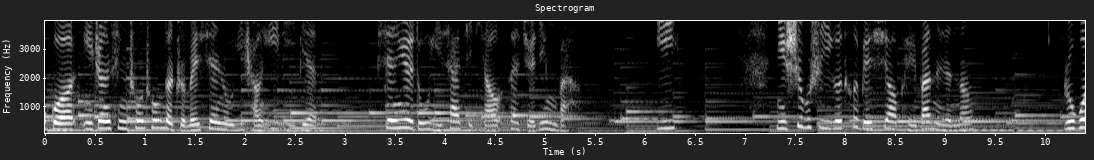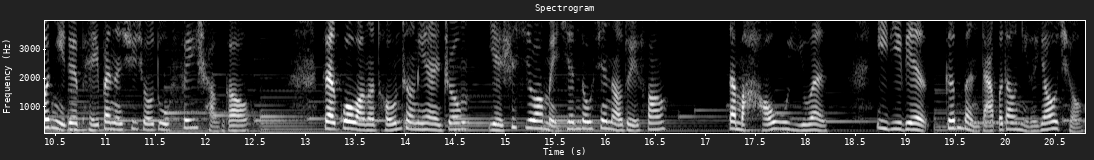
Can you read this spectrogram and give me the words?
如果你正兴冲冲地准备陷入一场异地恋，先阅读以下几条再决定吧。一，你是不是一个特别需要陪伴的人呢？如果你对陪伴的需求度非常高，在过往的同城恋爱中也是希望每天都见到对方，那么毫无疑问。异地恋根本达不到你的要求，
